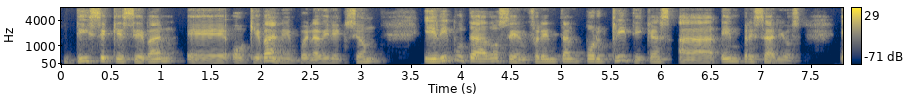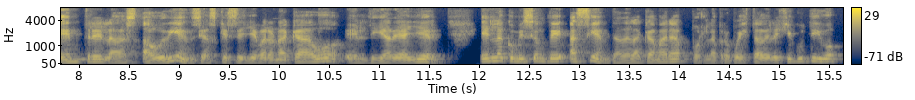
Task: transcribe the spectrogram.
dice que se van eh, o que van en buena dirección y diputados se enfrentan por críticas a empresarios entre las audiencias que se llevaron a cabo el día de ayer en la Comisión de Hacienda de la Cámara por la propuesta del Ejecutivo,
